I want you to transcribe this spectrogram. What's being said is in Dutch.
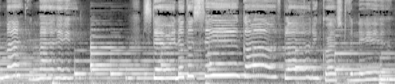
The sink of blood and crushed veneer.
